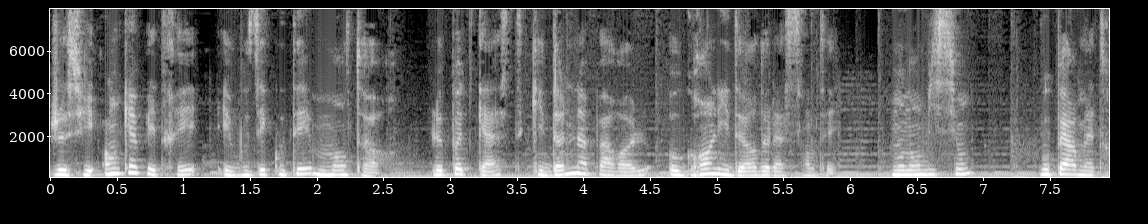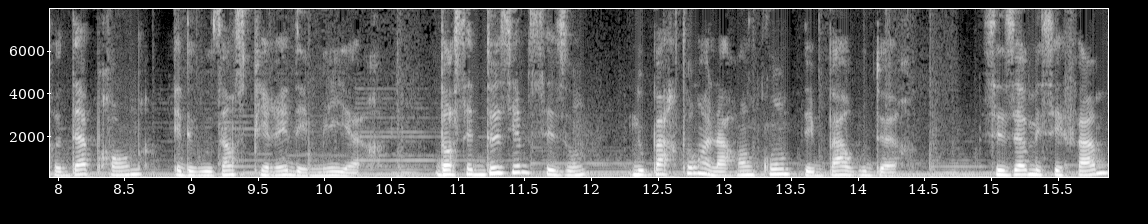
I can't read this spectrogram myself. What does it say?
Je suis Anka Petré et vous écoutez Mentor, le podcast qui donne la parole aux grands leaders de la santé. Mon ambition Vous permettre d'apprendre et de vous inspirer des meilleurs. Dans cette deuxième saison, nous partons à la rencontre des baroudeurs, ces hommes et ces femmes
